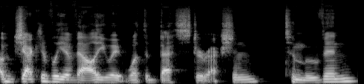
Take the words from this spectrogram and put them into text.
objectively evaluate what the best direction to move in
